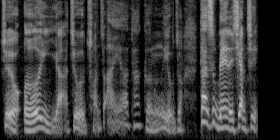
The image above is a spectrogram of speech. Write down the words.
就有而已啊，就有传说，哎呀，他可能有赚，但是没人相信。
